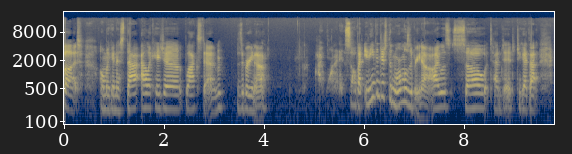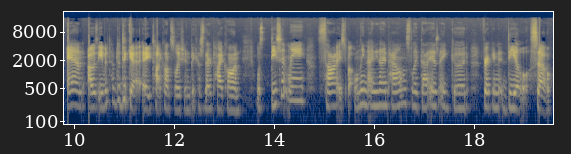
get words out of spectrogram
But, oh my goodness, that Alocasia black stem, Zebrina, I wanted so bad. And even just the normal Zebrina, I was so tempted to get that. And I was even tempted to get a Thai Constellation because their Con was decently sized, but only 99 pounds. Like, that is a good freaking deal. So,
